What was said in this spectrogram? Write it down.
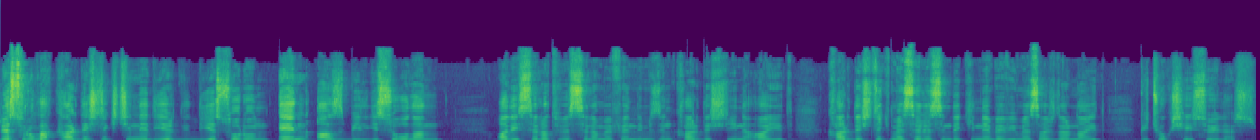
Resulullah kardeşlik için ne diye, diye sorun en az bilgisi olan aleyhissalatü vesselam efendimizin kardeşliğine ait kardeşlik meselesindeki nebevi mesajlarına ait birçok şey söyler.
